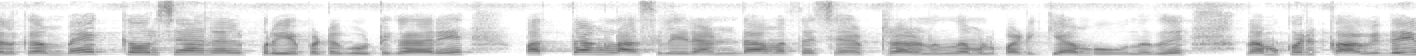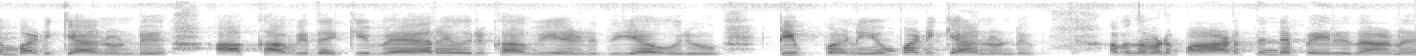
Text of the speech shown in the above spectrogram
welcome back our channel പ്രിയപ്പെട്ട കൂട്ടുകാരെ പത്താം ക്ലാസ്സിലെ രണ്ടാമത്തെ ചാപ്റ്ററാണ് നമ്മൾ പഠിക്കാൻ പോകുന്നത്. നമുക്കൊരു കവിതയും പഠിക്കാനുണ്ട്. ആ കവിതയ്ക്ക് വേറെ ഒരു കവി എഴുതിയ ഒരു ടിപ്പണിയും പഠിക്കാനുണ്ട്. അപ്പോൾ നമ്മുടെ പാഠത്തിന്റെ പേര് ഇതാണ്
